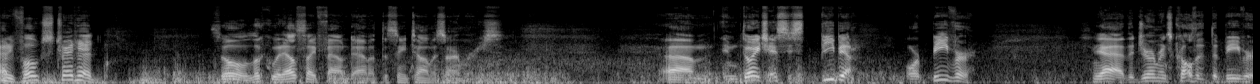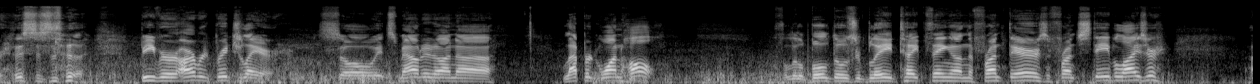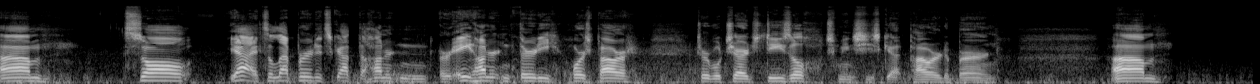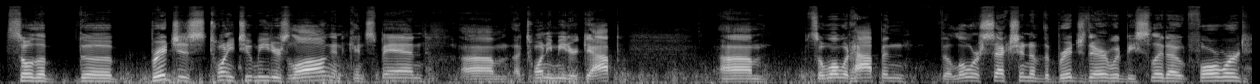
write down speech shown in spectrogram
Howdy folks, Treadhead. So look what else I found down at the St. Thomas Armouries. Um, in Deutsch es ist Biber or beaver. Yeah, the Germans called it the beaver. This is the beaver armored bridge layer. So it's mounted on a Leopard 1 hull. With a little bulldozer blade type thing on the front there as a front stabilizer. Um, so yeah, it's a Leopard. It's got the 100 and, or 830 horsepower turbocharged diesel, which means she's got power to burn. Um, so the the bridge is 22 meters long and can span um, a 20 meter gap. Um, so what would happen? The lower section of the bridge there would be slid out forward,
